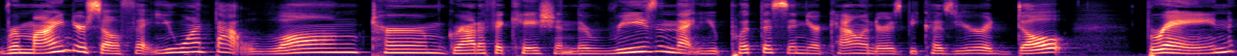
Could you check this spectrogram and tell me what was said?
Remind yourself that you want that long term gratification. The reason that you put this in your calendar is because your adult brain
